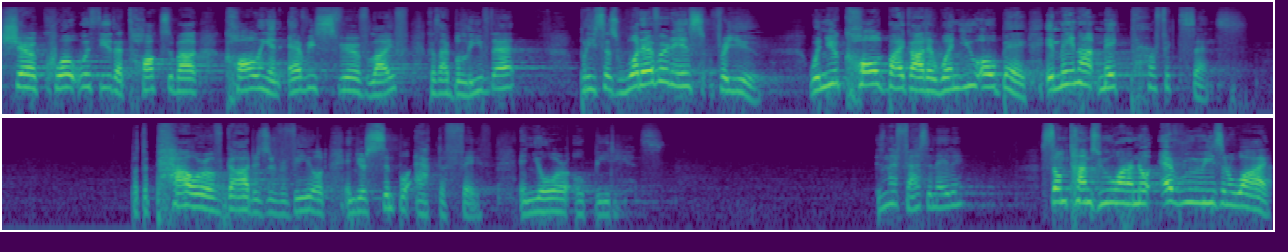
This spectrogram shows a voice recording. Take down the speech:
share a quote with you that talks about calling in every sphere of life, because I believe that. But he says, whatever it is for you, when you're called by God and when you obey, it may not make perfect sense. But the power of God is revealed in your simple act of faith, in your obedience. Isn't that fascinating? Sometimes we want to know every reason why.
